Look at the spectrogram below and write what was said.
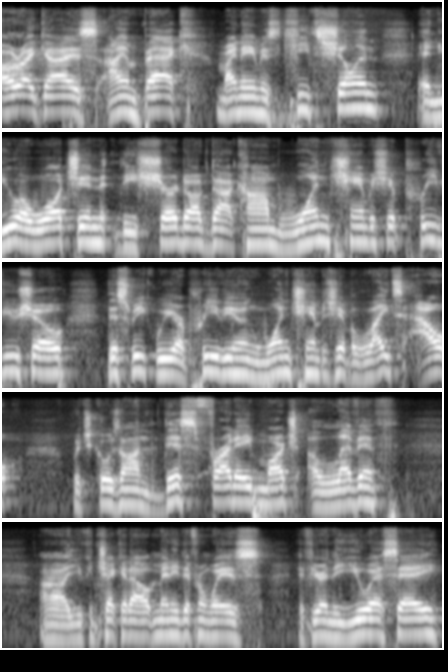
All right, guys, I am back. My name is Keith Shillan, and you are watching the Sherdog.com One Championship Preview Show. This week, we are previewing One Championship Lights Out, which goes on this Friday, March 11th. Uh, you can check it out many different ways. If you're in the USA,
